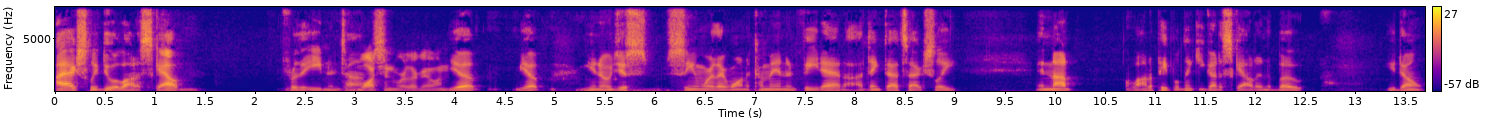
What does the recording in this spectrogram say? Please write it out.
I actually do a lot of scouting for the evening time. watching where they're going. Yep, yep. You know, just seeing where they want to come in and feed at. I think that's actually, and not a lot of people think you got to scout in a boat. You don't.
